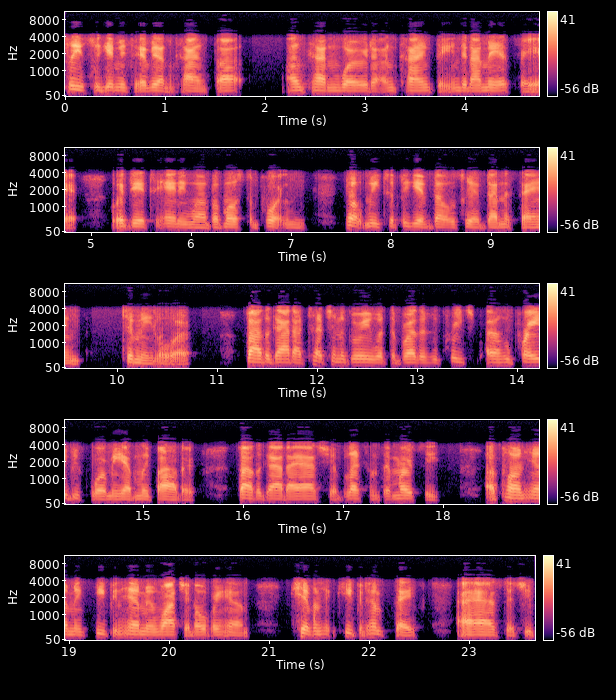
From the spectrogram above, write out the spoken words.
Please forgive me for every unkind thought, unkind word, or unkind thing that I may have said or did to anyone, but most importantly, help me to forgive those who have done the same to me, Lord. Father God, I touch and agree with the brother who preached, uh, who prayed before me, Heavenly Father. Father God, I ask your blessings and mercy upon him and keeping him and watching over him, keeping, keeping him safe. I ask that you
